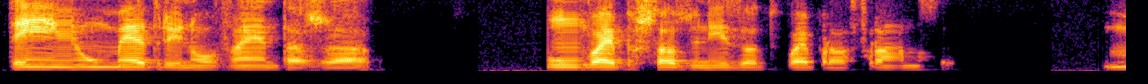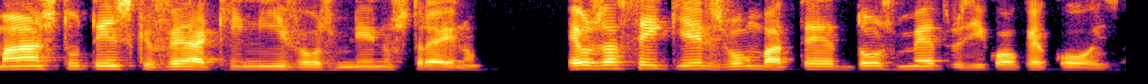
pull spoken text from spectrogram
têm 1,90m já. Um vai para os Estados Unidos, outro vai para a França. Mas tu tens que ver a que nível os meninos treinam. Eu já sei que eles vão bater 2 metros e qualquer coisa.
